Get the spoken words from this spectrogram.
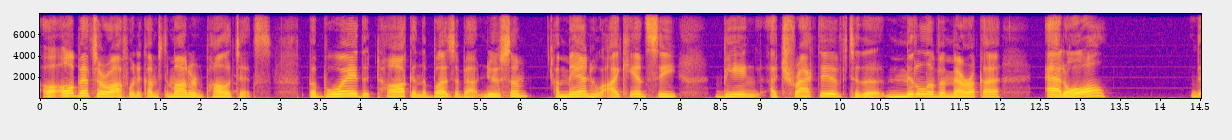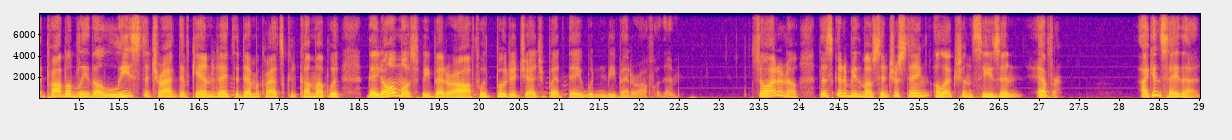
all, bets are off when it comes to modern politics. But boy, the talk and the buzz about Newsom a man who I can't see being attractive to the middle of America at all. Probably the least attractive candidate the Democrats could come up with. They'd almost be better off with Buttigieg, but they wouldn't be better off with him. So I don't know. This is going to be the most interesting election season ever. I can say that.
